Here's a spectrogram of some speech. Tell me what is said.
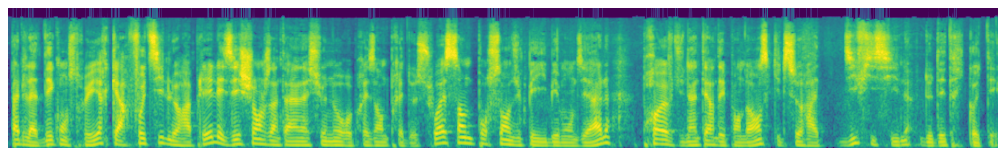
pas de la déconstruire, car faut-il le rappeler, les échanges internationaux représentent près de 60% du PIB mondial, preuve d'une interdépendance qu'il sera difficile de détricoter.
